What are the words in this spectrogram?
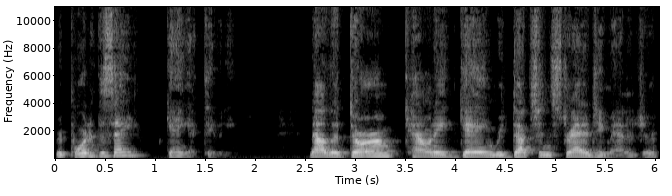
reported the same gang activity. Now, the Durham County Gang Reduction Strategy Manager,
